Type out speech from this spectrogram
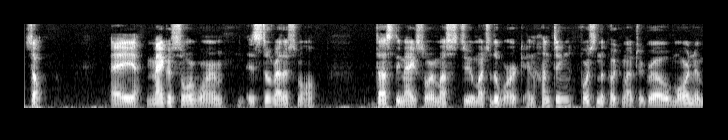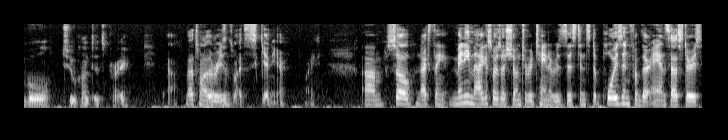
So, a Magasaur worm is still rather small. Thus, the Magasaur must do much of the work in hunting, forcing the Pokemon to grow more nimble to hunt its prey. Yeah, that's one of the like it. reasons why it's skinnier. Like, um, so next thing, many Magasaurs are shown to retain a resistance to poison from their ancestors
